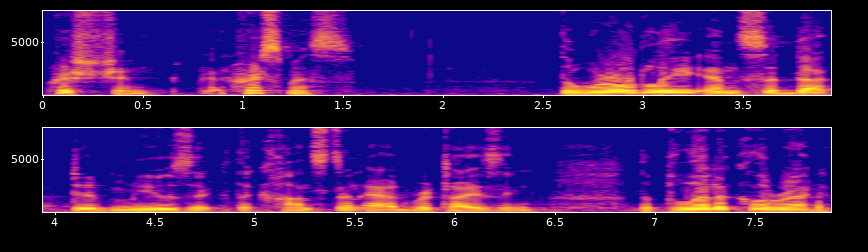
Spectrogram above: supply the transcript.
Christian Christmas. The worldly and seductive music, the constant advertising, the political rec-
